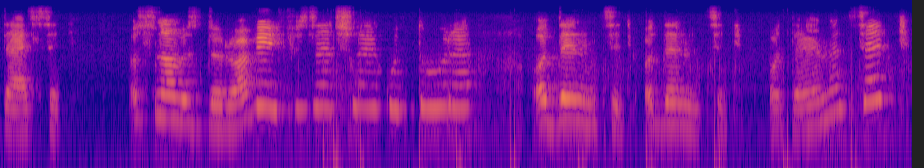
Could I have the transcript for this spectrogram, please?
10. Основи здоров'я і фізичної культури 11, 11, 11.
